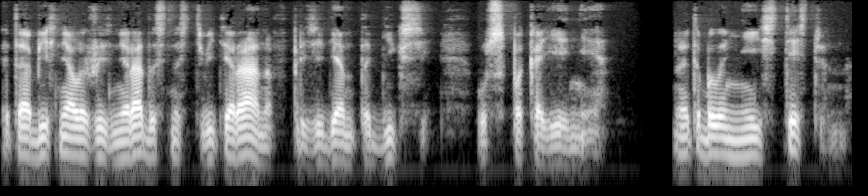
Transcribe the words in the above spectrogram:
Это объясняло жизнерадостность ветеранов, президента Дикси, успокоение. Но это было неестественно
